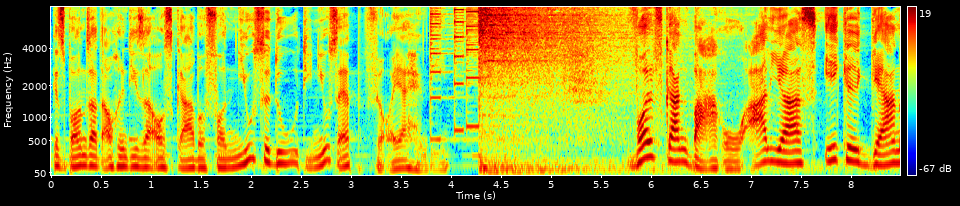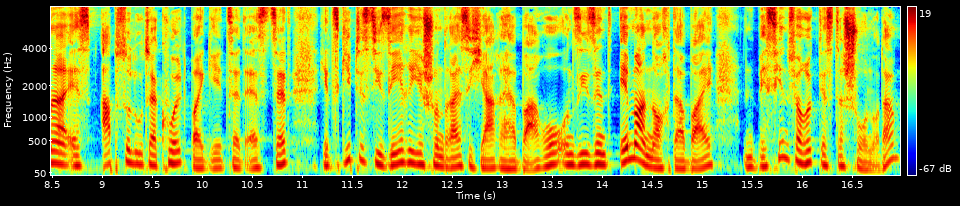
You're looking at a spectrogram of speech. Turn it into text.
Gesponsert auch in dieser Ausgabe von Newsedu, die News-App für euer Handy. Wolfgang Barrow alias Ekel Gerner ist absoluter Kult bei GZSZ. Jetzt gibt es die Serie schon 30 Jahre, Herr Barrow, und Sie sind immer noch dabei. Ein bisschen verrückt ist das schon, oder?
